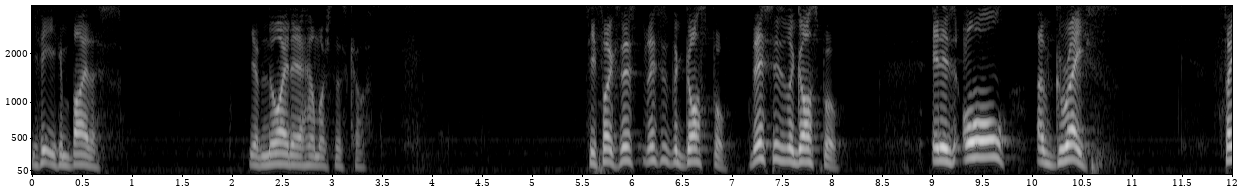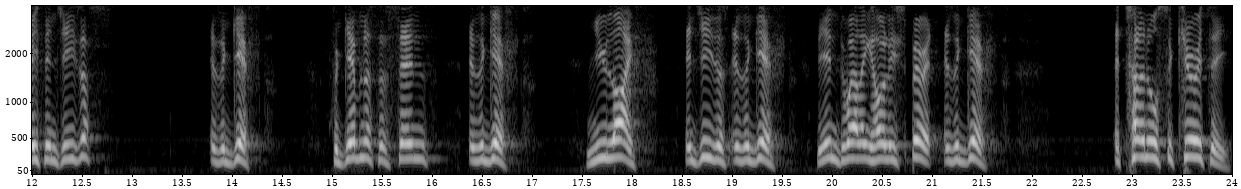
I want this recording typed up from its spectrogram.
You think you can buy this? You have no idea how much this cost. See, folks, this, this is the gospel. This is the gospel. It is all of grace. Faith in Jesus is a gift. Forgiveness of sins is a gift. New life in Jesus is a gift. The indwelling Holy Spirit is a gift. Eternal security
